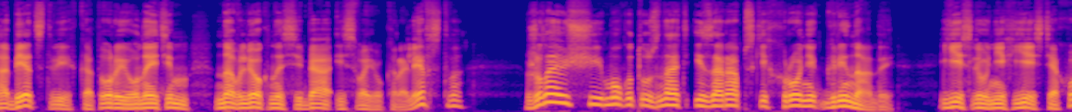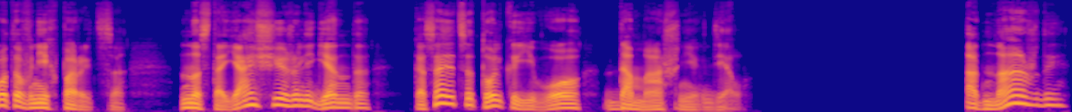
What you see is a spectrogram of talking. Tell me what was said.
О бедствиях, которые он этим навлек на себя и свое королевство, желающие могут узнать из арабских хроник Гренады, если у них есть охота в них порыться. Настоящая же легенда касается только его домашних дел. Однажды,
